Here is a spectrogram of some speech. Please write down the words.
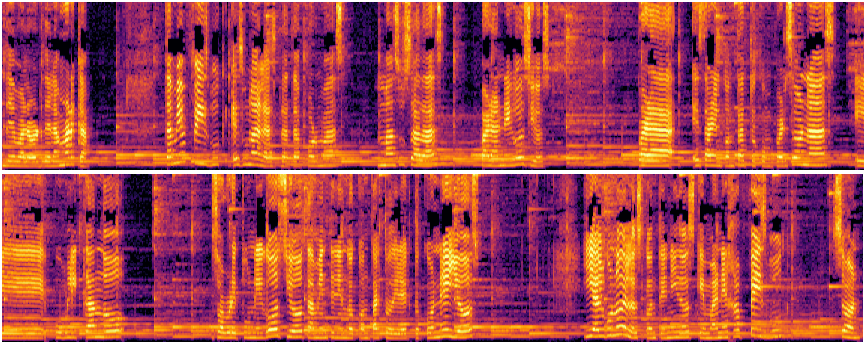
de valor de la marca. También Facebook es una de las plataformas más usadas para negocios, para estar en contacto con personas, eh, publicando sobre tu negocio, también teniendo contacto directo con ellos y algunos de los contenidos que maneja Facebook son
